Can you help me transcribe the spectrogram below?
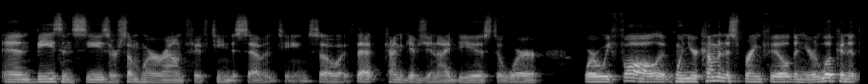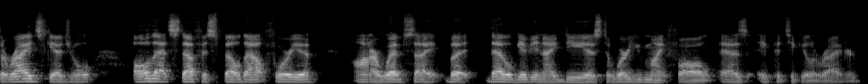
and B's and C's are somewhere around 15 to 17. So if that kind of gives you an idea as to where where we fall, when you're coming to Springfield and you're looking at the ride schedule, all that stuff is spelled out for you on our website, but that'll give you an idea as to where you might fall as a particular rider.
